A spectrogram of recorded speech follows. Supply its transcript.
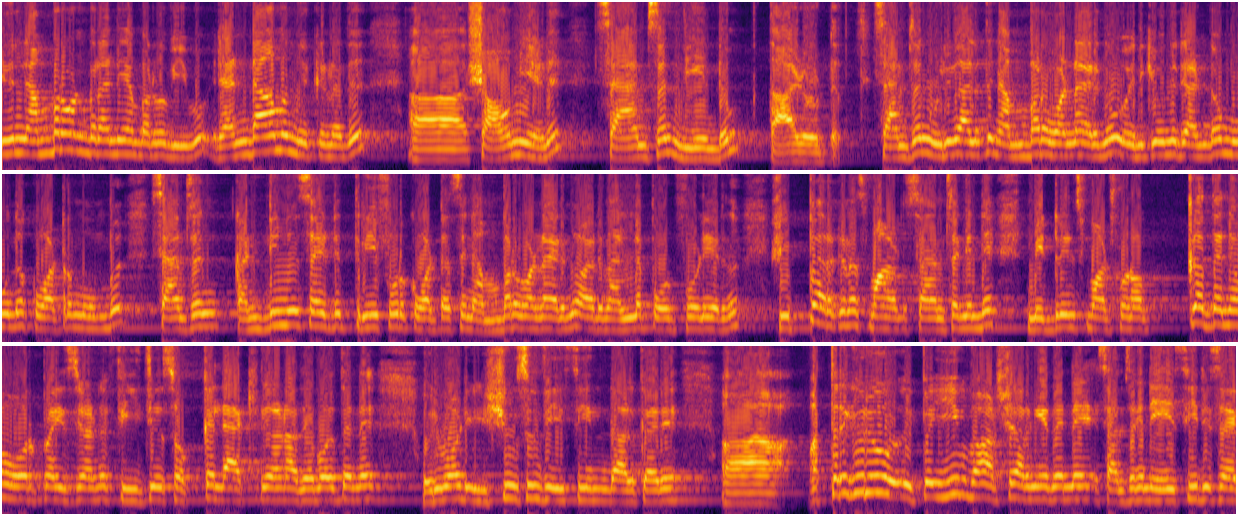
ഇതിൽ നമ്പർ വൺ ബ്രാൻഡ് ഞാൻ പറഞ്ഞു വിവോ രണ്ടാമത് നിൽക്കുന്നത് ഷവമിയാണ് സാംസങ് വീണ്ടും താഴോട്ട്. സാംസങ് ഒരു കാലത്ത് നമ്പർ വൺ ആയിരുന്നു. എനിക്ക് തോന്നുന്നു രണ്ടോ മൂന്നോ ക്വാർട്ടർ മുമ്പ് സാംസങ് കണ്ടിന്യൂസ് ആയിട്ട് three four quarters number one ആയിരുന്നു. അവർ നല്ല പോർട്ട്ഫോളിയോ ആയിരുന്നു. പക്ഷെ ഇപ്പൊ ഇറക്കുന്ന സ്മാർട്ട് സാംസങ്ങിന്റെ മിഡ് റേഞ്ച് സ്മാർട്ട് ഫോൺ ഒക്കെ തന്നെ ഓവർ പ്രൈസ്ഡ് ആണ്. ഫീച്ചേഴ്സ് ഒക്കെ ലാക്കിംഗ് ആണ്. അതേപോലെ തന്നെ ഒരുപാട് ഇഷ്യൂസും ഫേസ് ചെയ്യുന്നുണ്ട് ആൾക്കാർ അത്രയ്ക്കൊരു ഇപ്പൊ ഈ വർഷം ഇറങ്ങിയ തന്നെ സാംസങ്ങിന്റെ എ സീരീസ് ആയ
